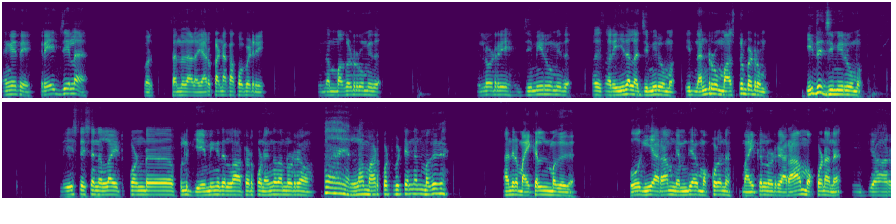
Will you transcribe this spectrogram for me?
ಹೆಂಗೈತಿ? ಕ್ರೇಜ್ ಇಲ್ಲ. ಬರ್ತ, ಚಂದದಾಳ. ಯಾರು ಕಣ್ಣಕ್ಕೆ ಹಾಕೋಬೇಡ್ರಿ. ಇದು ನಮ್ಮ ಮಗಳ ರೂಮ್ ಇದು. ಇಲ್ಲಿ ನೋಡ್ರಿ, ಜಿಮ್ಮಿ ರೂಮ್ ಇದು. ಸಾರಿ ಇದಲ್ಲ ಜಿಮ್ಮಿ ರೂಮ್ ಇದು ನನ್ನ ರೂಮ್ ಮಾಸ್ಟರ್ ಬೆಡ್ರೂಮ್ ಇದು ಜಿಮಿ ರೂಮ್ ಪ್ಲೇ ಸ್ಟೇಷನ್ ಎಲ್ಲ ಇಟ್ಕೊಂಡು ಫುಲ್ ಗೇಮಿಂಗ್ ಎಲ್ಲ ಆಟ ಆಡ್ಕೊಂಡು ಹೆಂಗದ ನೋಡ್ರಿ ಅವ. ಎಲ್ಲ ಮಾಡ್ಕೊಟ್ಬಿಟ್ಟೆ ನನ್ನ ಮಗಗ. ಅಂದ್ರೆ ಮೈಕಲ್ ಮಗಗ. ಹೋಗಿ ಆರಾಮ್ ನೆಮ್ಮದಿಯಾಗಿ ಮಕ್ಕೊಳ್ಳೋಣ ಮೈಕಲ್ ನೋಡ್ರಿ ಆರಾಮ್ ಮಕ್ಕೊಳನ. ಇದ್ಯಾರ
